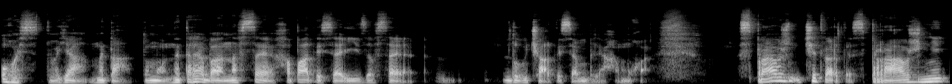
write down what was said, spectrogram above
Ось твоя мета. Тому не треба на все хапатися і за все долучатися, бляха-муха. Справж... Четверте, справжні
